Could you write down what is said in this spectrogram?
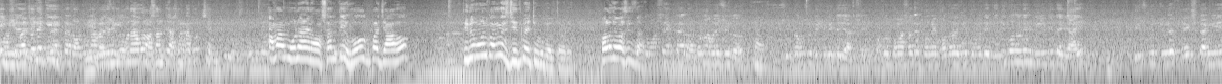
এই নির্বাচনে কি নির্বাচনে কি কোথাও কোনো অশান্তি আশঙ্কা করছেন? আমার মনে হয় না অশান্তি হোক বা যা হোক তৃণমূল কংগ্রেস জিতবে এটুকু বলতে পারি। বলো দেবাশিস দা। একটা ঘটনা হয়েছিল হ্যাঁ। বিজেপিতে যাচ্ছে। তখন তোমার সাথে ফোনে কথা হয়েছে যদি কোনোদিন বিজেপিতে যাই বিস্কুট জুড়ে ফ্লেক্স টাঙিয়ে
